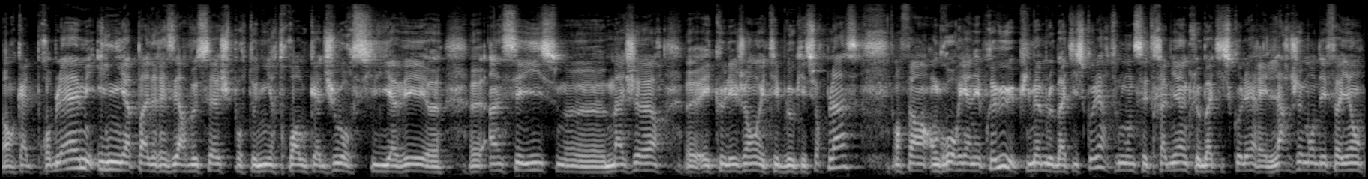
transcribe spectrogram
en cas de problème, il n'y a pas de réserve sèche pour tenir trois ou quatre jours s'il y avait euh, euh, un séisme euh, majeur et que les gens étaient bloqués sur place. Enfin, en gros, rien n'est prévu. Et puis même le bâti scolaire, tout le monde sait très bien que le bâti scolaire est largement défaillant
